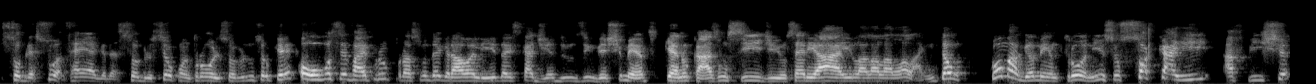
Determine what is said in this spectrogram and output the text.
sobre as suas regras, sobre o seu controle, sobre não sei o quê, ou você vai para o próximo degrau ali da escadinha dos investimentos, que é no caso um seed, um série A e lá, lá, lá, lá, lá. Então, como a Gama entrou nisso, eu só caí a ficha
